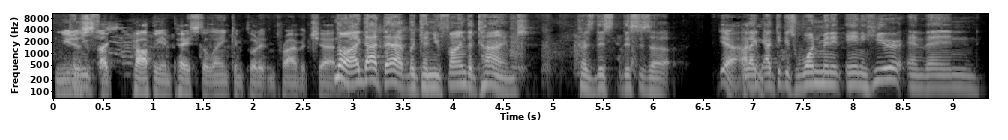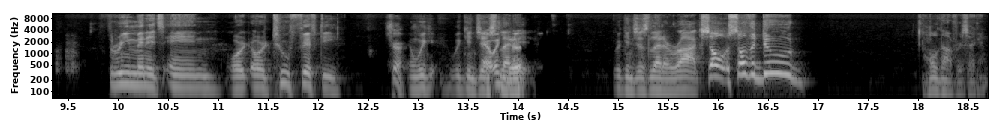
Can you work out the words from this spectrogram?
Can you Can you just like copy and paste the link and put it in private chat? no i got that but can you find the times because this this is a Yeah, I like can- I think it's one minute in here and then three minutes in or or two fifty, sure. and we we can Yeah, just we let it, we can just let it rock. So so the dude, hold on for a second.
